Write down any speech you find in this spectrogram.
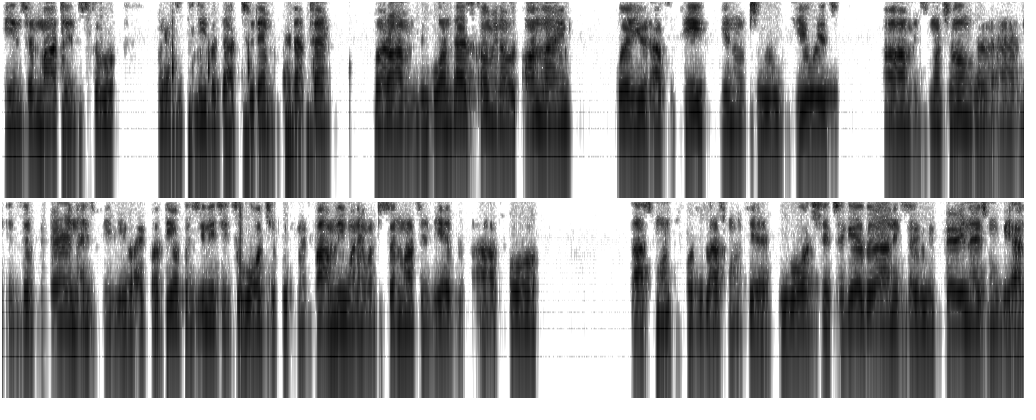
be in St. Martin. So we had to deliver that to them by that time. But um the one that's coming out online where you would have to pay, you know, to view it, um, it's much longer and it's a very nice video. I got the opportunity to watch it with my family when I went to St. Martin there uh, for last month. Was it last month? Yeah, we watched it together, and it's a very nice movie. I,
